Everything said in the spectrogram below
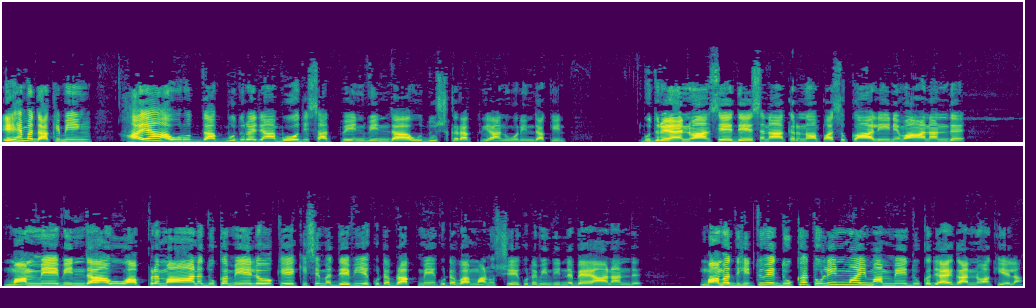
එහෙම දකිමින් හය අවුරුද්දක් බුදුරජා බෝධි සත්වයෙන් වින්දා වූ දුෂ්කරක්‍රියා නුවරින් දකිින්. බුදුරජාන් වහන්සේ දේශනා කරනවා පසුකාලීනව ආනන්ද මං මේ වින්දා වූ අප්‍රමාණ දුක මේ ලෝකයේ කිසිම දෙවියෙකුට බ්‍රහ්මයකුට මනුෂ්‍යයකුට විඳින්න බෑආනන්ද. මම හිතුවේ දුක තුළින්මයි මං මේ දුක ජයගන්නවා කියලා.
